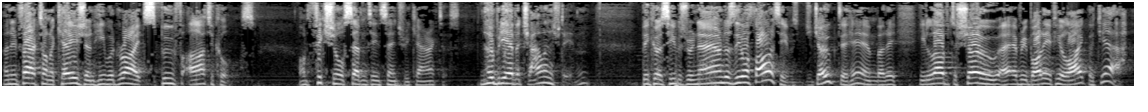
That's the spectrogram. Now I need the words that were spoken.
And in fact, on occasion, he would write spoof articles on fictional 17th century characters. Nobody ever challenged him because he was renowned as the authority. It was a joke to him, but he, he loved to show uh, everybody, if you like, that, yeah,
